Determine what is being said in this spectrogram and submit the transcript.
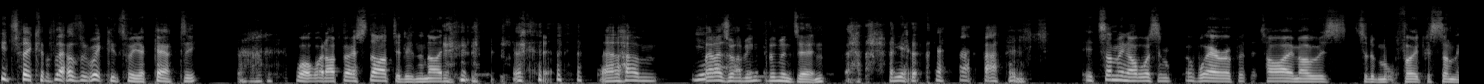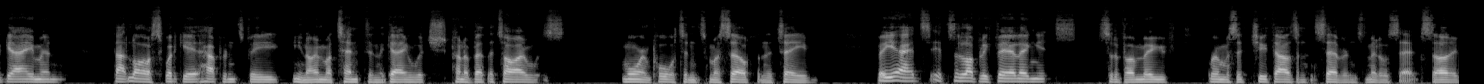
You take a thousand wickets for your county well, when I first started in the night. um, yeah, That's what I've been implementing. yeah. it's something I wasn't aware of at the time. I was sort of more focused on the game, and that last wicket happened to be, you know, my tenth in the game, which kind of at the time was more important to myself and the team. But yeah, it's it's a lovely feeling. It's sort of I moved when was it 2007 to Middlesex, so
